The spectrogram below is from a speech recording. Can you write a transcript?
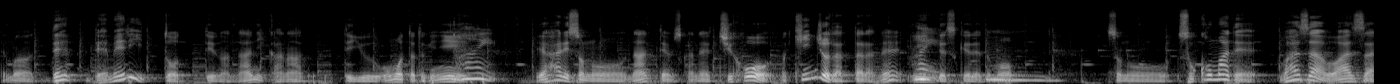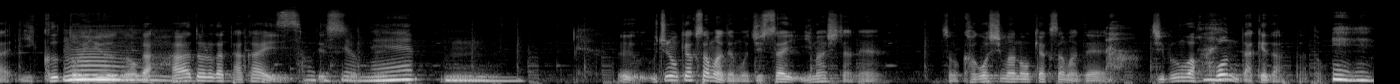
でまあ、でデメリットっていうのは何かなっていう思った時に、はいやはりそのなんていうんですかね地方まあ近所だったらねいはい。いんですけれども、うん。そのそこまでわざわざ行くというのがうん。ハードルが高いですよね。ねううん。ん。ううちのお客様でも実際いましたね。その鹿児島のお客様で自分は本だけだったと、えええ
